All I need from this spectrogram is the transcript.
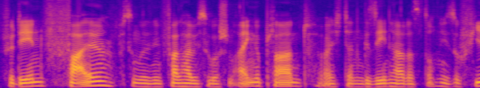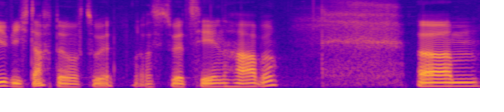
für den Fall, beziehungsweise den Fall habe ich sogar schon eingeplant, weil ich dann gesehen habe, dass doch nicht so viel, wie ich dachte, was ich zu erzählen habe. Ähm,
